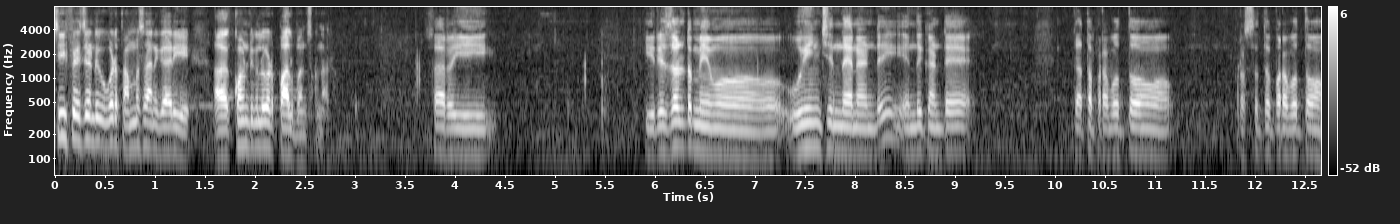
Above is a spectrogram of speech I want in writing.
చీఫ్ ఏజెంట్ కూడా పెమ్మసాని గారి కౌంటింగ్లో కూడా పాలు పంచుకున్నారు సార్ ఈ ఈ రిజల్ట్ మేము ఊహించిందేనండి. ఎందుకంటే గత ప్రభుత్వం ప్రస్తుత ప్రభుత్వం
